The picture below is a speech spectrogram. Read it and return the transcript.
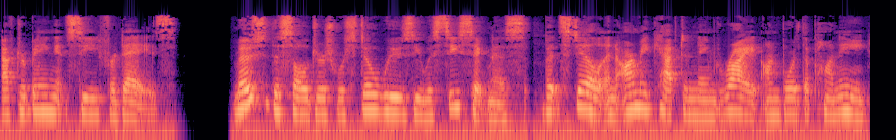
after being at sea for days. Most of the soldiers were still woozy with seasickness, but still an army captain named Wright on board the Pawnee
